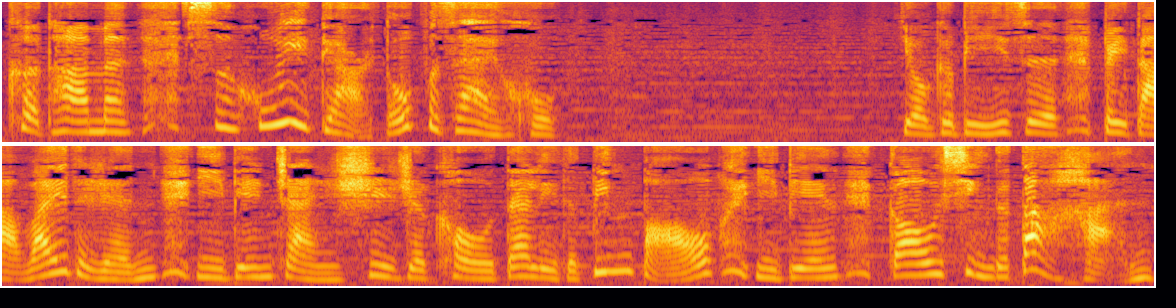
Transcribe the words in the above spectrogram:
可他们似乎一点儿都不在乎。有个鼻子被打歪的人，一边展示着口袋里的冰雹，一边高兴的大喊：“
